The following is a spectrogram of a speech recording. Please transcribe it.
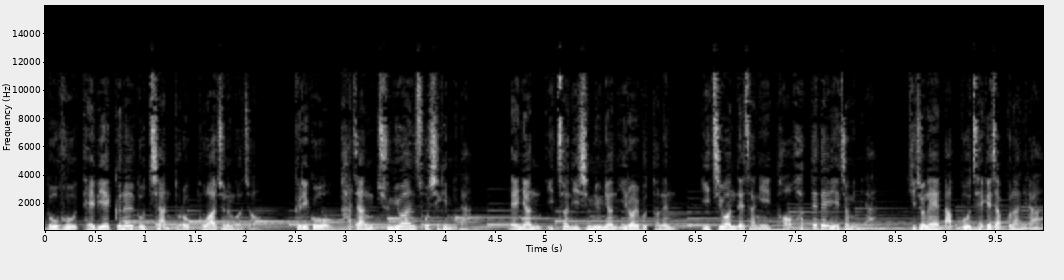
노후 대비의 끈을 놓지 않도록 도와주는 거죠. 그리고 가장 중요한 소식입니다. 내년 2026년 1월부터는 이 지원 대상이 더 확대될 예정입니다. 기존의 납부 재계자뿐 아니라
